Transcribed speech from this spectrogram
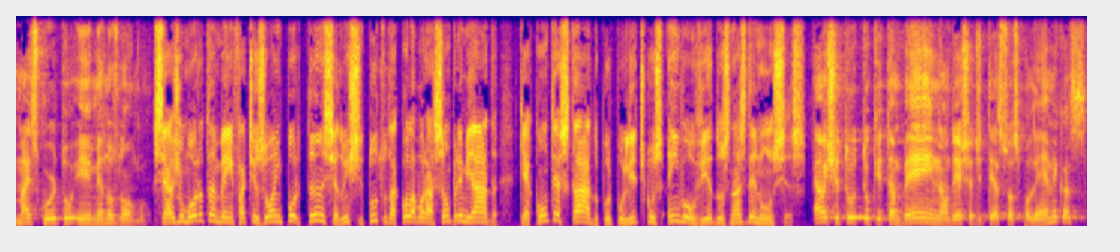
mais curto e menos longo. Sérgio Moro também enfatizou a importância do Instituto da Colaboração Premiada, que é contestado por políticos envolvidos nas denúncias. É um instituto que também não deixa de ter as suas polêmicas,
